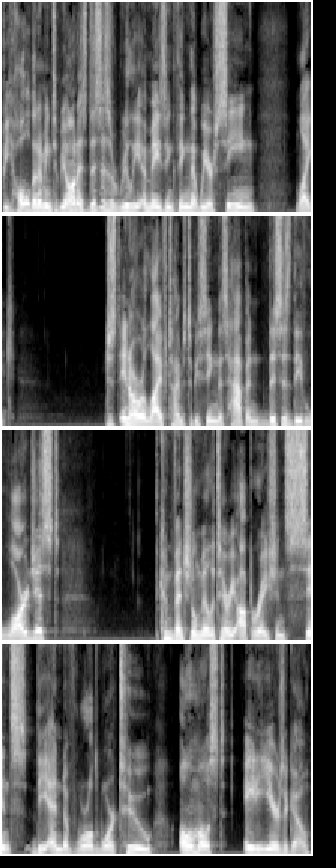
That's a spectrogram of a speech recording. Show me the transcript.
behold. And I mean, to be honest, this is a really amazing thing that we are seeing, like just in our lifetimes to be seeing this happen. This is the largest conventional military operation since the end of World War II, almost 80 years ago.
